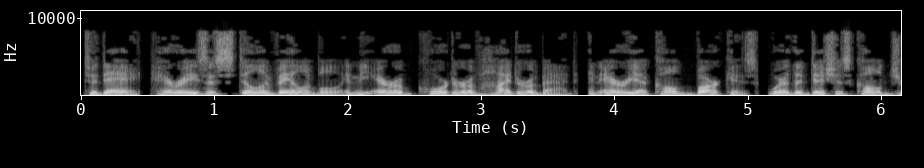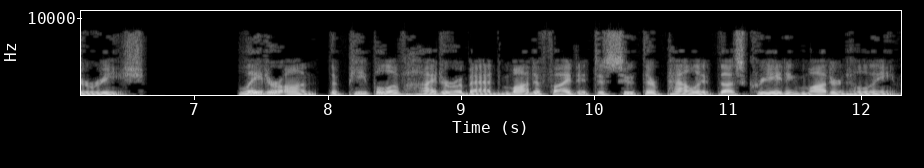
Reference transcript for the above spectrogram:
Today, harees is still available in the Arab quarter of Hyderabad, an area called Barkas, where the dish is called jarish. Later on, the people of Hyderabad modified it to suit their palate thus creating modern halim.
